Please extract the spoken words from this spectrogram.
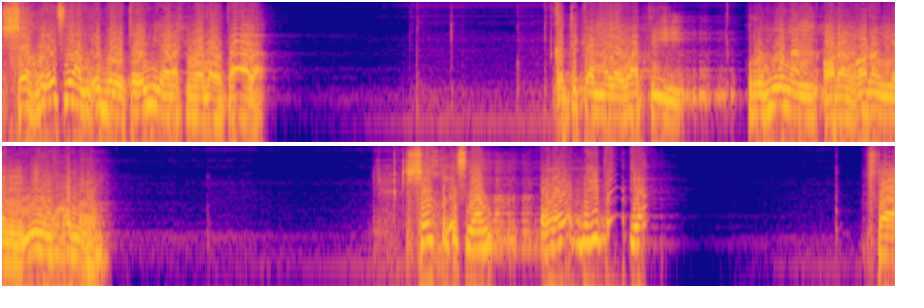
Syekhul Islam Ibnu Taimiyah rahimahullah taala ketika melewati kerumunan orang-orang yang minum khamr Syekhul Islam lewat begitu aja. Fa,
